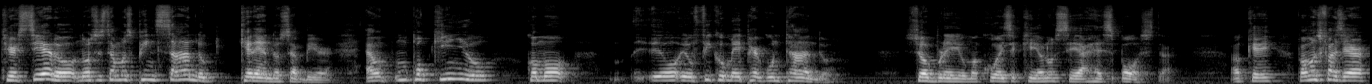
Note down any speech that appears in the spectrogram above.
Terceiro, nós estamos pensando, querendo saber. É um, pouquinho como eu, eu fico me perguntando sobre uma coisa que eu não sei a resposta. Ok? Vamos fazer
